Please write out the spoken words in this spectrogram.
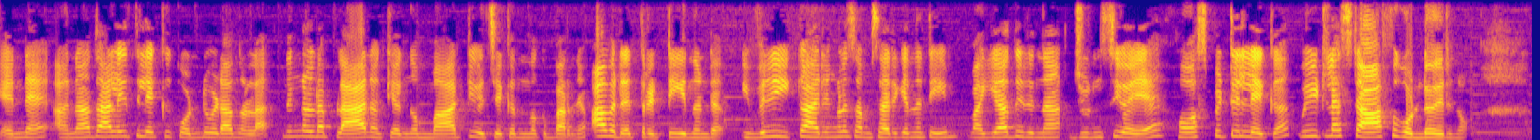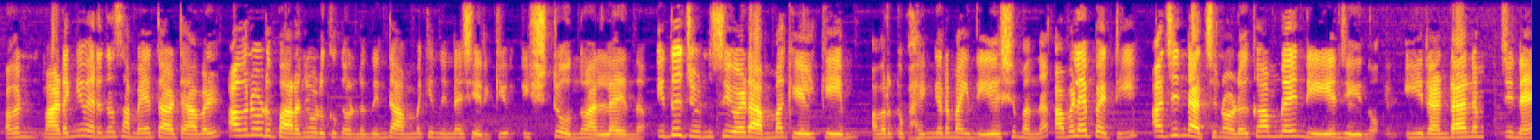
എന്നെ അനാഥാലയത്തിലേക്ക് കൊണ്ടുവിടാന്നുള്ള നിങ്ങളുടെ പ്ലാൻ ഒക്കെ അങ്ങ് മാറ്റി വെച്ചേക്കുന്നൊക്കെ പറഞ്ഞു അവരെ ത്രെട്ട് ചെയ്യുന്നുണ്ട്. ഇവർ ഈ കാര്യങ്ങൾ സംസാരിക്കുന്ന ടീം വയ്യാതിരുന്ന ജുൻസിയോയെ ഹോസ്പിറ്റലിലേക്ക് വീട്ടിലെ സ്റ്റാഫ് കൊണ്ടുവരുന്നു. അവൻ മടങ്ങി വരുന്ന സമയത്താട്ടെ അവൾ അവനോട് പറഞ്ഞു കൊടുക്കുന്നുണ്ട് നിന്റെ അമ്മയ്ക്ക് നിന്നെ ശരിക്കും ഇഷ്ടമൊന്നും അല്ല എന്ന്. ഇത് ജുൻസിയോയുടെ അമ്മ കേൾക്കുകയും അവർക്ക് ഭയങ്കരമായി ദേഷ്യം വന്ന് അവളെ പറ്റി അജിന്റെ അച്ഛനോട് കംപ്ലൈന്റ് ചെയ്യുകയും ചെയ്യുന്നു. ഈ രണ്ടാം അജിനെ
